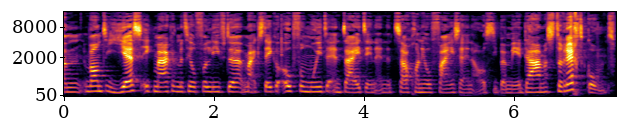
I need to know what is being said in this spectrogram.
Um, want yes, ik maak het met heel veel liefde. Maar ik steek er ook veel moeite en tijd in. En het zou gewoon heel fijn zijn als die bij meer dames terecht komt.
